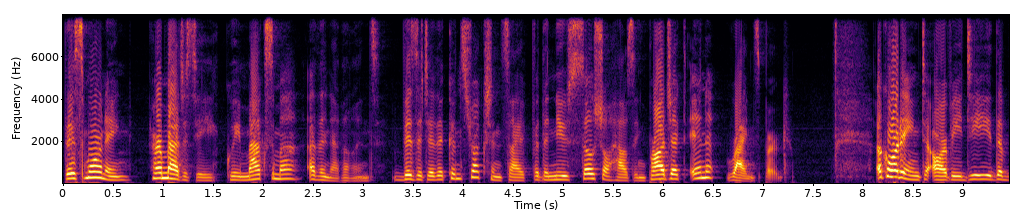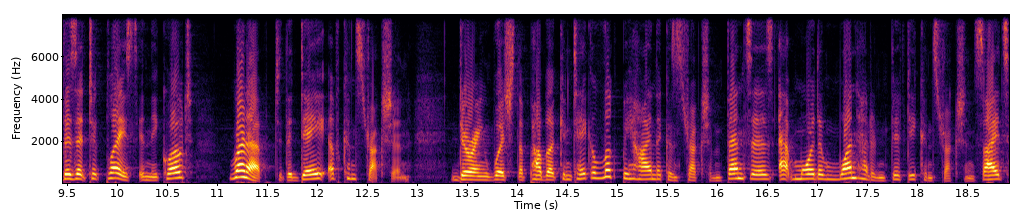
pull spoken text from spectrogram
This morning, Her Majesty Queen Maxima of the Netherlands visited the construction site for the new social housing project in Rijnsburg. According to RVD, the visit took place in the quote, run up to the day of construction, during which the public can take a look behind the construction fences at more than 150 construction sites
